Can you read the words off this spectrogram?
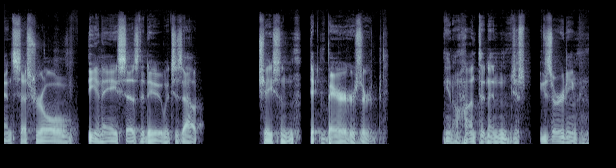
ancestral DNA says to do, which is out chasing bears or you know hunting and just exerting.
